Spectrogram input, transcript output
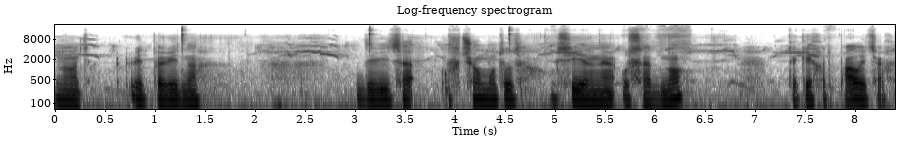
Ну от, відповідно, дивіться, в чому тут усіяне усе дно. В таких от палицях.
